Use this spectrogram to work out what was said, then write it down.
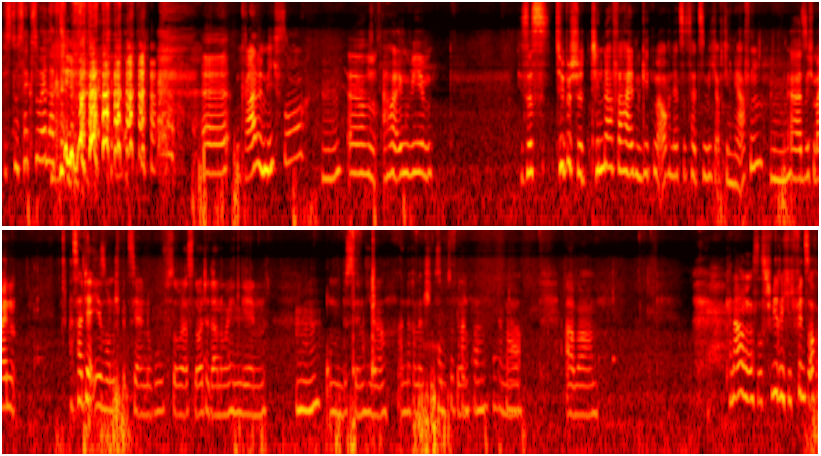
Bist du sexuell aktiv? äh, Gerade nicht so. Mhm. Ähm, aber irgendwie dieses typische Tinder-Verhalten geht mir auch in letzter Zeit ziemlich auf die Nerven. Mhm. Also ich meine, es hat ja eh so einen speziellen Ruf, so dass Leute da nur hingehen, Mhm. um ein bisschen hier andere Menschen zu blanken. Genau. ja. Aber keine Ahnung, es ist schwierig. Ich finde es auch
